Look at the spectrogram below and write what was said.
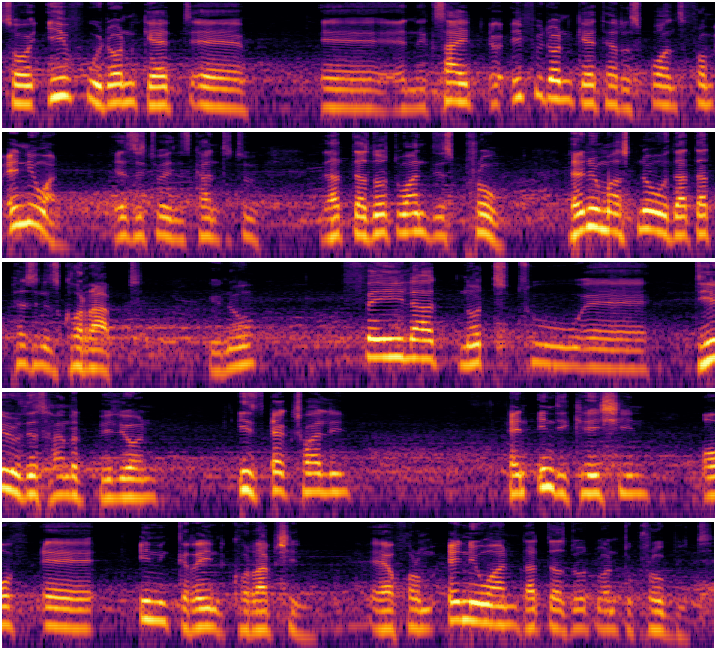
So if we don't get uh, uh, an excite, uh, if we don't get a response from anyone, as it were in this country, to, that does not want this probe, then you must know that that person is corrupt. You know, failure not to uh, deal with this 100 billion is actually an indication of uh, ingrained corruption uh, from anyone that does not want to probe it.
